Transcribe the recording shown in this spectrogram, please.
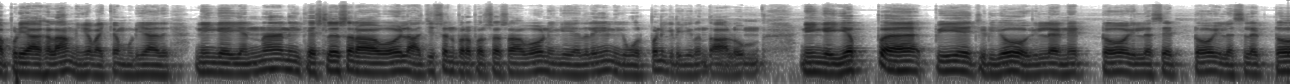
அப்படியாகலாம் நீங்கள் வைக்க முடியாது. நீங்கள் என்ன நீ கெஸ்ட் இல்லை அசிஸ்டன்ட் ப்ரொஃபஸர்ஸாகவோ நீங்கள் எதுலேயும் நீங்கள் ஒர்க் பண்ணிக்கிட்டு இருந்தாலும் நீங்கள் எப்போ பிஹெச்டியோ இல்லை நெட்டோ இல்லை செட்டோ இல்லை ஸ்லெட்டோ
